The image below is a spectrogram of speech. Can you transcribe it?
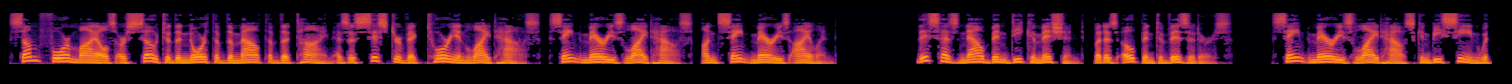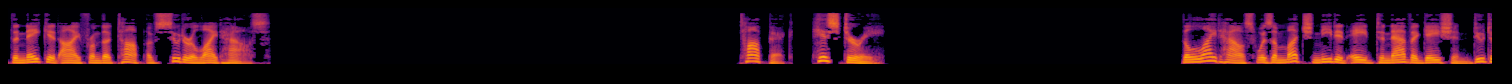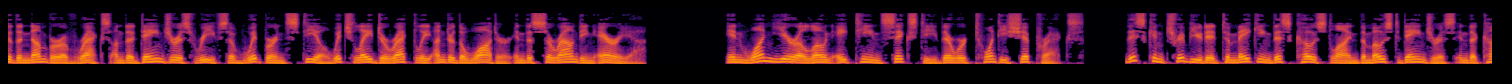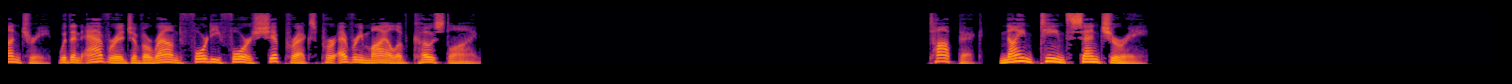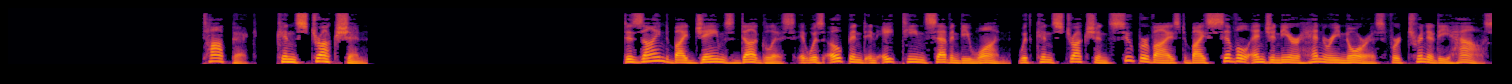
Some four miles or so to the north of the mouth of the Tyne is a sister Victorian lighthouse, St Mary's Lighthouse, on St Mary's Island. This has now been decommissioned, but is open to visitors. St Mary's Lighthouse can be seen with the naked eye from the top of Souter Lighthouse. History The lighthouse was a much-needed aid to navigation due to the number of wrecks on the dangerous reefs of Whitburn Steel which lay directly under the water in the surrounding area. In one year alone 1860 there were 20 shipwrecks. This contributed to making this coastline the most dangerous in the country, with an average of around 44 shipwrecks per every mile of coastline. 19th century. Topic: Construction. Designed by James Douglas it was opened in 1871, with construction supervised by civil engineer Henry Norris for Trinity House.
